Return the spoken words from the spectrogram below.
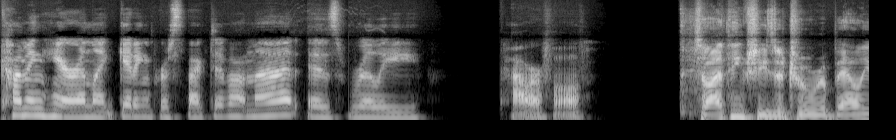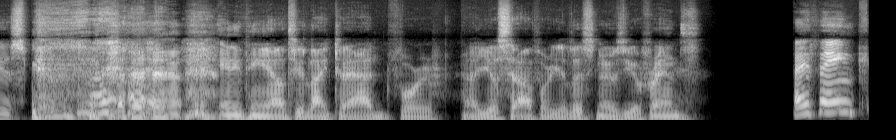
coming here and like getting perspective on that is really powerful. So I think she's a true rebellious spirit. Anything else you'd like to add for uh, yourself or your listeners, your friends? I think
